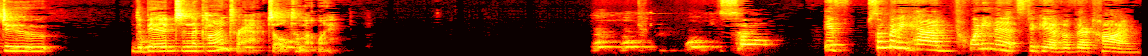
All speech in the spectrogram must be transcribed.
do the bids and the contracts ultimately. So, if somebody had 20 minutes to give of their time,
